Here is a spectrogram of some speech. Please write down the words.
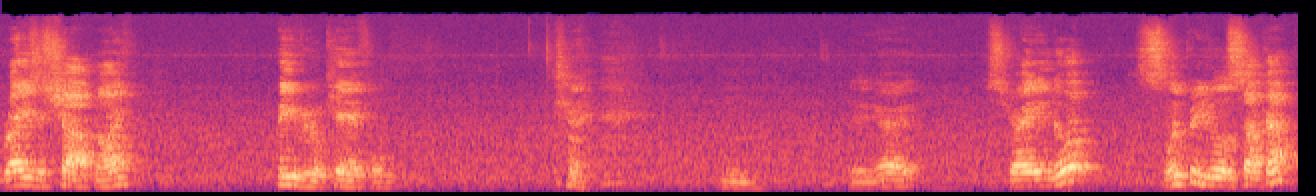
razor sharp knife. Be real careful. There you go. Straight into it. Slippery little sucker.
